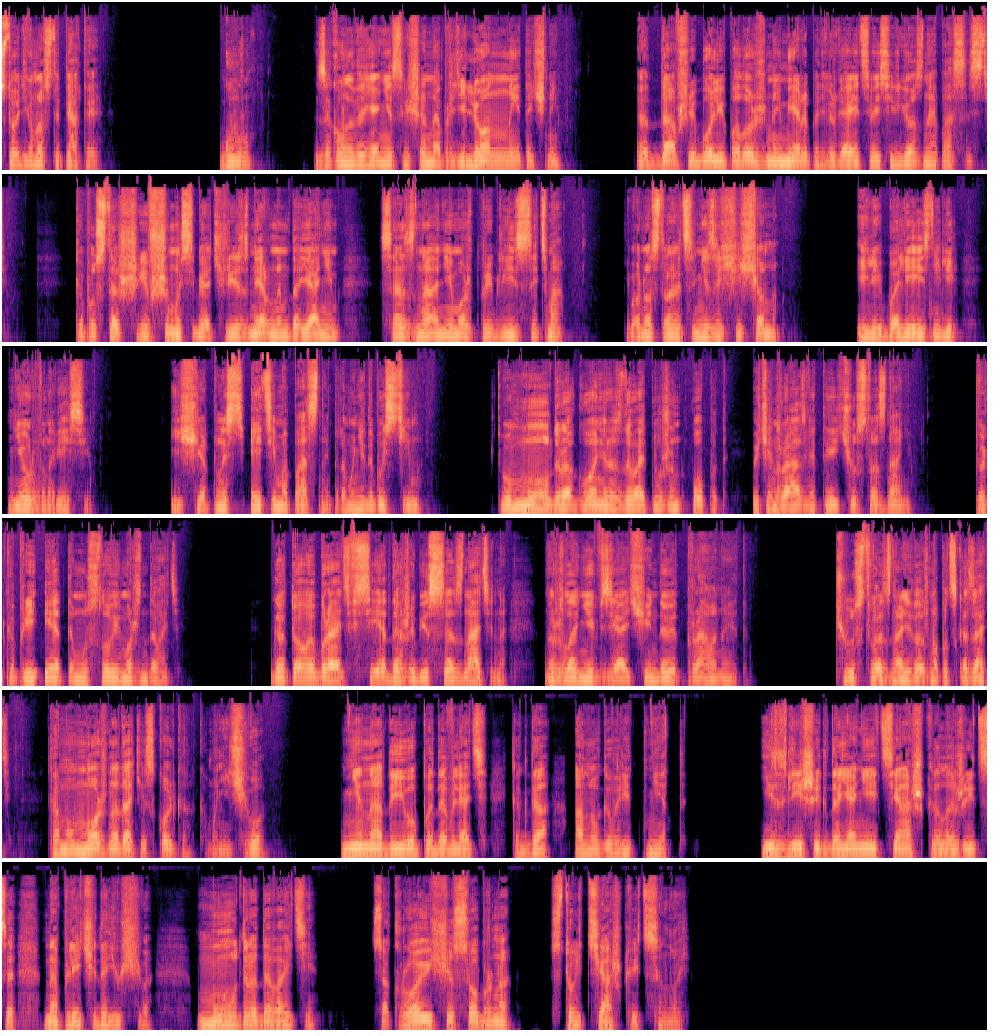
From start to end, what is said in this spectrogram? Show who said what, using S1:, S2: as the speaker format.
S1: 195. -е. Гуру. Законы даяния совершенно определенные и точны. Отдавший более положенные меры подвергает себя серьезной опасности. К опустошившему себя чрезмерным даянием сознание может приблизиться тьма, ибо оно становится незащищенным, или болезнь, или неуравновесие. Исчерпанность этим опасна, потому недопустима. Чтобы мудро огонь раздавать, нужен опыт, очень развитое чувство знаний. Только при этом условии можно давать. Готовы брать все, даже бессознательно, но желание взять еще не дает права на это. Чувство знания должно подсказать, кому можно дать и сколько, кому ничего. Не надо его подавлять, когда оно говорит «нет». Излишек даяния тяжко ложится на плечи дающего. Мудро давайте. Сокровище собрано столь тяжкой ценой.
